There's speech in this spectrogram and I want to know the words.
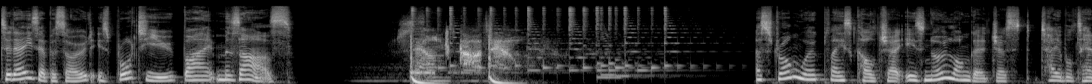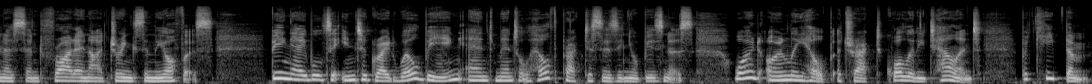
Today's episode is brought to you by Mazars. Sound Cartel. A strong workplace culture is no longer just table tennis and Friday night drinks in the office. Being able to integrate well-being and mental health practices in your business won't only help attract quality talent, but keep them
